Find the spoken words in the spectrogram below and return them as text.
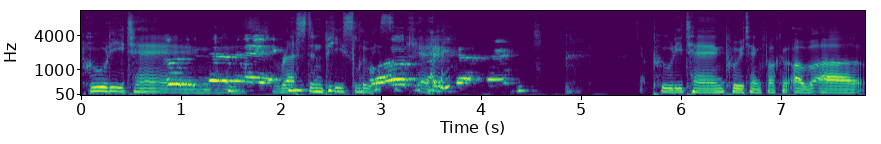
Pootie Tang. Tang. Rest in peace, Louis C.K. Yeah, Pootie Tang, Pootie Tang fucking uh, uh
